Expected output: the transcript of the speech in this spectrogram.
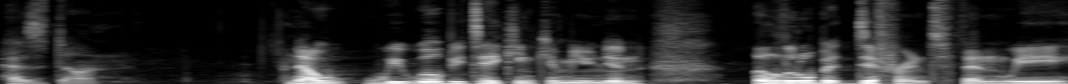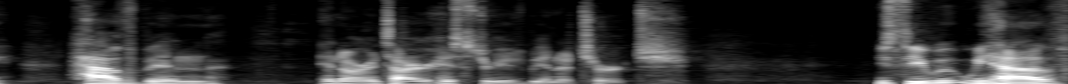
has done. Now, we will be taking communion a little bit different than we have been in our entire history of being a church. You see, we have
